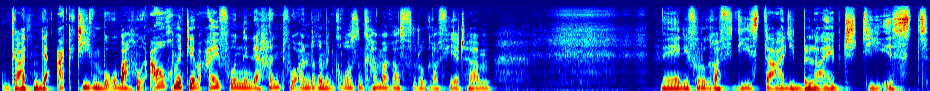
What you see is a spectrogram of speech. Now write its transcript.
gerade in der aktiven Beobachtung, auch mit dem iPhone in der Hand, wo andere mit großen Kameras fotografiert haben. Nee, die Fotografie, die ist da, die bleibt, die ist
